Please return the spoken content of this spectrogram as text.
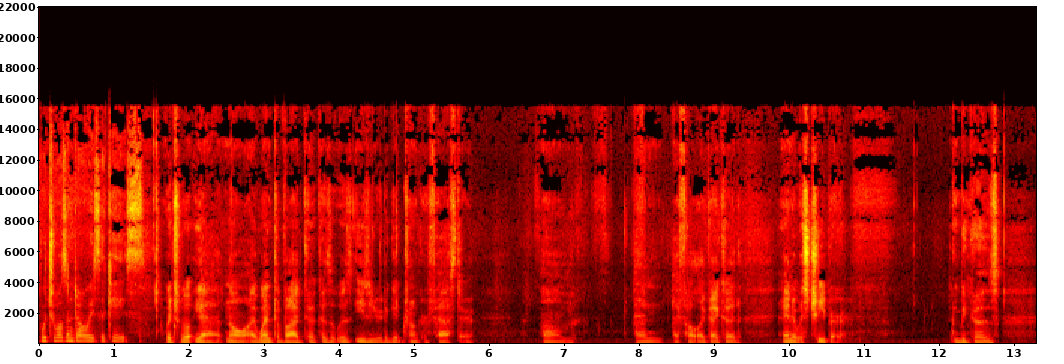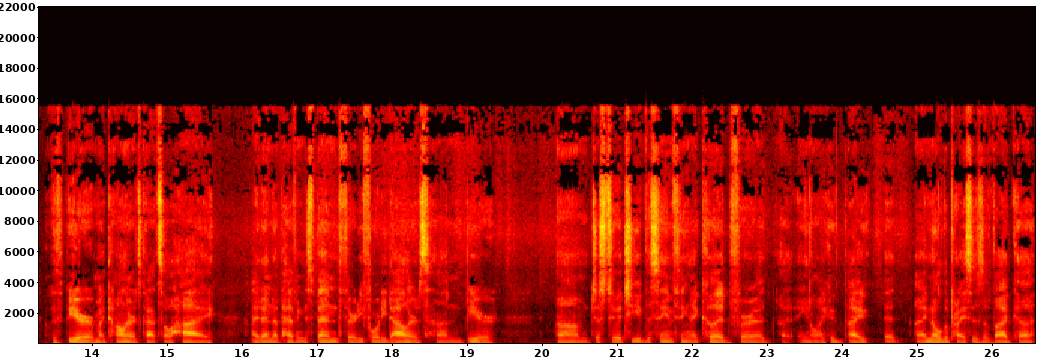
Which wasn't always the case. Which will yeah no I went to vodka because it was easier to get drunker faster, um, and I felt like I could, and it was cheaper. Because with beer my tolerance got so high, I'd end up having to spend 30 40 dollars on beer, um, just to achieve the same thing I could for a, a you know I could I it, I know the prices of vodka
